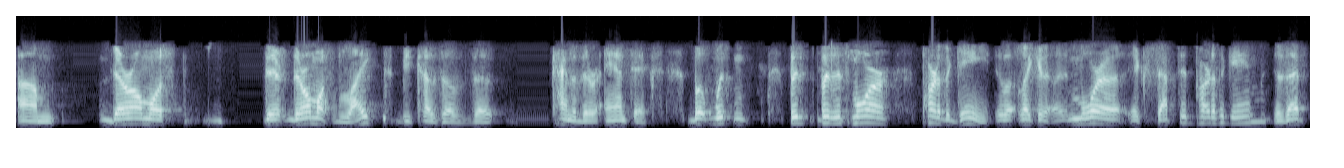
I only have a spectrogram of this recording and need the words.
um, they're almost they're they're almost liked because of the kind of their antics, but with but but it's more part of the game, like a more uh, accepted part of the game. Is that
